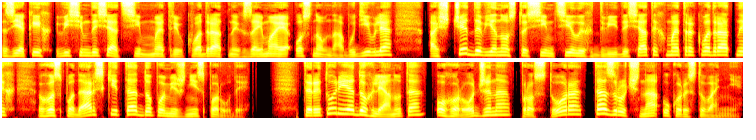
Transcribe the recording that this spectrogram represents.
з яких 87 метрів квадратних займає основна будівля, а ще 97,2 метра квадратних – господарські та допоміжні споруди. Територія доглянута, огороджена, простора та зручна у користуванні.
